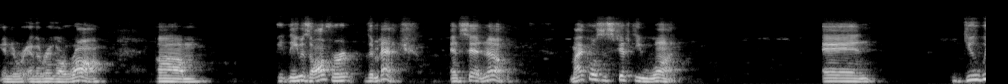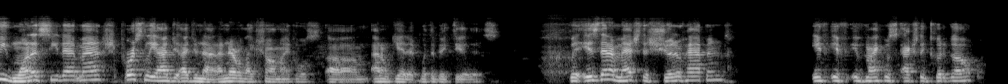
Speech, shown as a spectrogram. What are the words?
in the, in the ring on Raw. Um, he, he was offered the match and said no. Michaels is 51. And do we want to see that match? Personally, I do, I do not. I never like Shawn Michaels. Um, I don't get it, what the big deal is. But is that a match that should have happened? If if if Michaels actually could go?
